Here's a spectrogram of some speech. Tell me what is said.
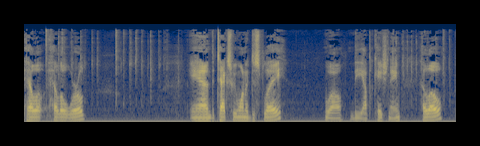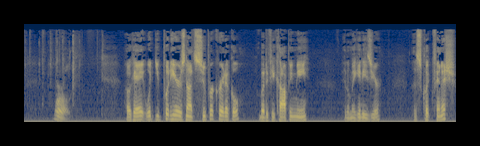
hello hello world and the text we want to display well the application name hello world. Okay what you put here is not super critical but if you copy me it'll make it easier. Let's click finish.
